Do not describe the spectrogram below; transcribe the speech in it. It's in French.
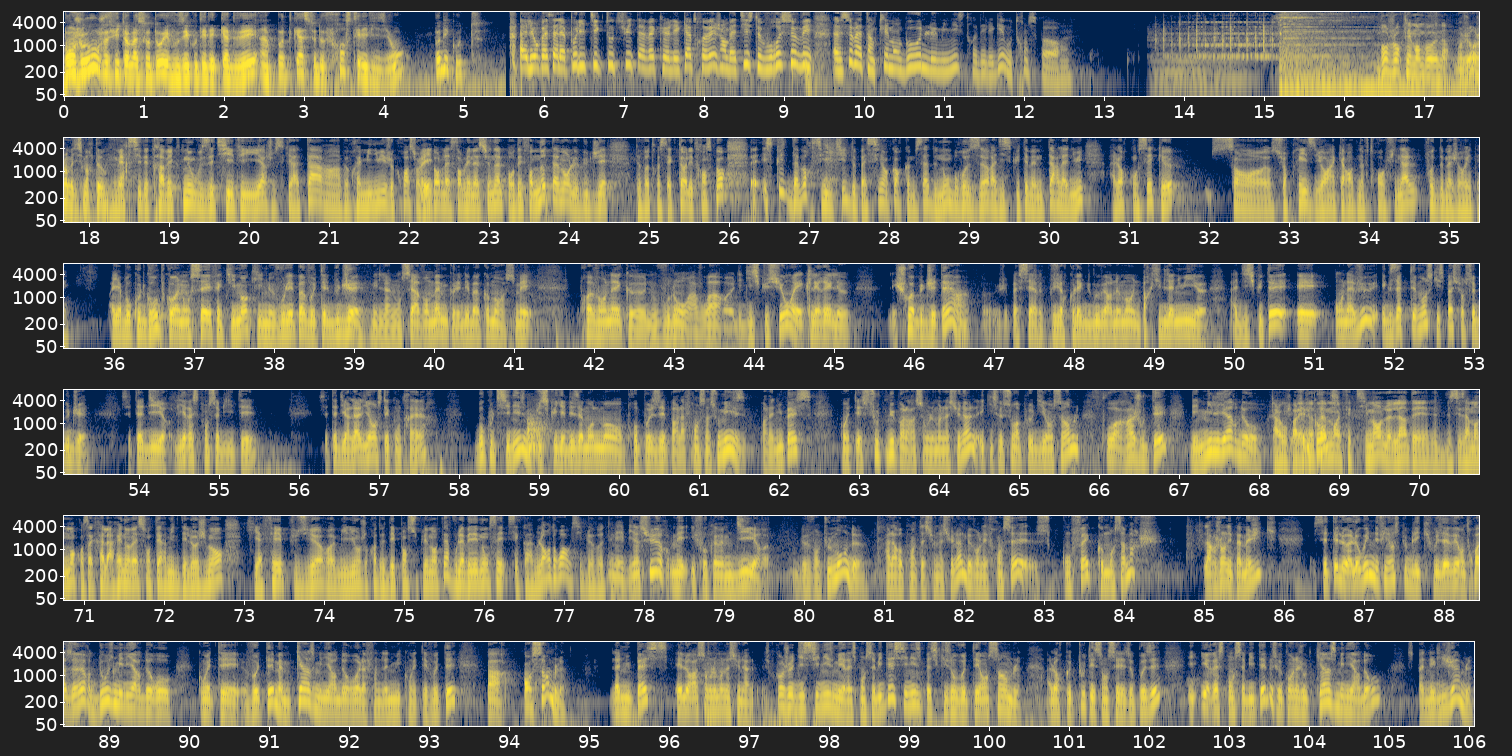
Bonjour, je suis Thomas Soto et vous écoutez Les 4V, un podcast de France Télévisions. Bonne écoute. Allez, on passe à la politique tout de suite avec les 4V. Jean-Baptiste, vous recevez euh, ce matin Clément Beaune, le ministre délégué au transport. Bonjour Clément Beaune. Bonjour Jean-Baptiste Marteau. Merci d'être avec nous. Vous étiez fait hier jusqu'à tard, hein, à peu près minuit, je crois, sur les bords de l'Assemblée nationale pour défendre notamment le budget de votre secteur, les transports. Euh, est-ce que d'abord c'est utile de passer encore comme ça de nombreuses heures à discuter, même tard la nuit, alors qu'on sait que, sans surprise, il y aura un 49-3 au final, faute de majorité? Il y a beaucoup de groupes qui ont annoncé effectivement qu'ils ne voulaient pas voter le budget. Ils l'annonçaient avant même que les débats commencent. Mais preuve en est que nous voulons avoir euh, des discussions et éclairer le, les choix budgétaires. Euh, j'ai passé avec plusieurs collègues du gouvernement une partie de la nuit euh, à discuter et on a vu exactement ce qui se passe sur ce budget, c'est-à-dire l'irresponsabilité, c'est-à-dire l'alliance des contraires, beaucoup de cynisme puisqu'il y a des amendements proposés par la France insoumise, par la NUPES, qui ont été soutenus par le Rassemblement national et qui se sont applaudis ensemble pour rajouter des milliards d'euros. Alors vous parlez notamment effectivement l'un de ces amendements consacrés à la rénovation thermique des logements qui a fait plusieurs millions, je crois, de dépenses supplémentaires. Vous l'avez dénoncé, c'est quand même leur droit aussi de le voter. Mais bien sûr, mais il faut quand même dire devant tout le monde, à la représentation nationale, devant les Français, ce qu'on fait, comment ça marche. L'argent n'est pas magique c'était le Halloween des finances publiques. Vous avez en trois heures 12 milliards d'euros qui ont été votés, même 15 milliards d'euros à la fin de la nuit qui ont été votés par ensemble la NUPES et le Rassemblement national. Quand je dis cynisme et irresponsabilité, cynisme parce qu'ils ont voté ensemble alors que tout est censé les opposer, et irresponsabilité parce que quand on ajoute 15 milliards d'euros, c'est pas négligeable.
